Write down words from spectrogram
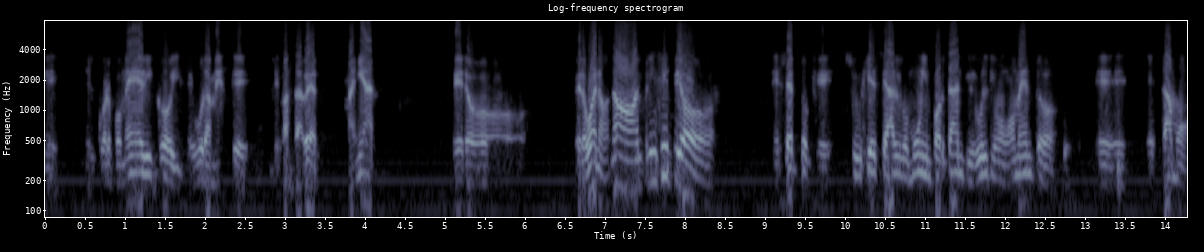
eh, el cuerpo médico y seguramente se va a saber mañana. Pero, pero bueno, no, en principio, excepto que surgiese algo muy importante y de último momento, eh, estamos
